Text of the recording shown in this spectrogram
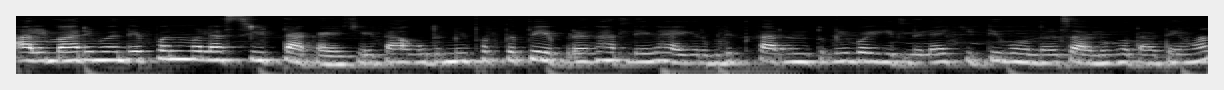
अलमारीमध्ये पण मला सीट टाकायचे तर अगोदर मी फक्त पेपर घातले घाईगडबडीत कारण तुम्ही बघितलेलं आहे किती गोंधळ चालू होता तेव्हा.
